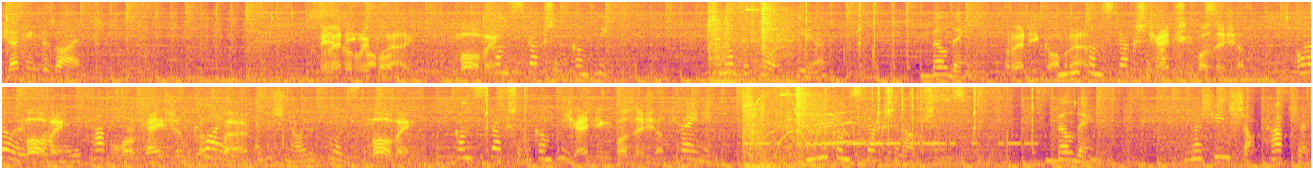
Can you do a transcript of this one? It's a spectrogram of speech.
Checking designs. Vehicle reporting. Moving. Construction complete. Cannot deploy here. Building. Ready, New comrade. construction Changing options. position. Oil Moving. Location Acquiring confirmed. additional resources. Moving. Construction complete. Changing position. Training. New construction options. Building. Machine shop captured.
